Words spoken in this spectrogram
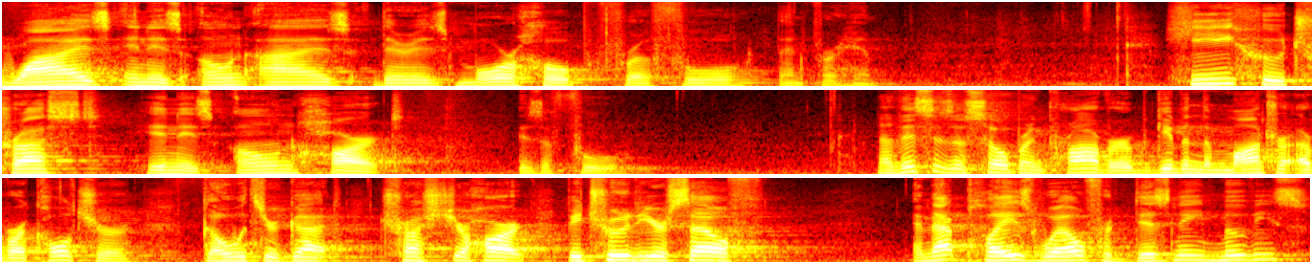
wise in his own eyes? There is more hope for a fool than for him. He who trusts in his own heart is a fool. Now, this is a sobering proverb given the mantra of our culture go with your gut, trust your heart, be true to yourself. And that plays well for Disney movies.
